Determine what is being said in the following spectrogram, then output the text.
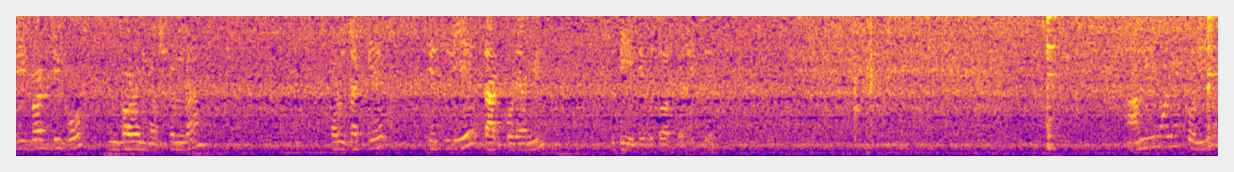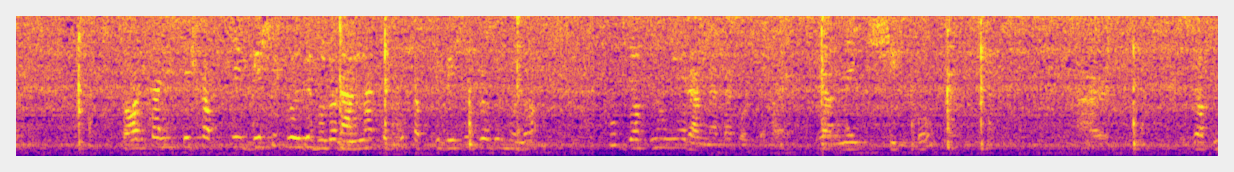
এবার দেব গরম মশলা। ফলটাকে তেতলিয়ে তারপরে আমি দিয়ে দেবো তরকারিতে। আমি মনে করি তরকারিতে সবচেয়ে বেশি প্রয়োজন হলো রান্নার ক্ষেত্রে সবচেয়ে বেশি প্রয়োজন হলো খুব যত্ন নিয়ে রান্নাটা করতে হয়। রান্নাই শিল্প। আর যত্ন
